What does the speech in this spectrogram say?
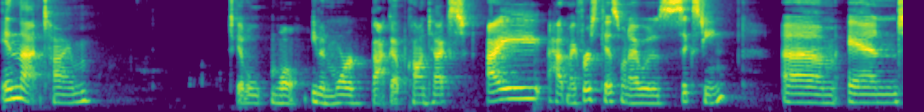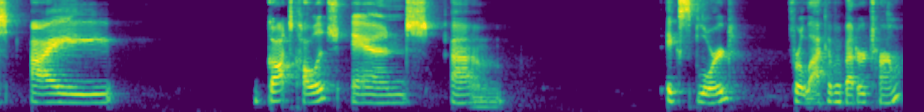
in that time, to give a, well, even more backup context, I had my first kiss when I was 16. Um, and I got to college and um, explored, for lack of a better term,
